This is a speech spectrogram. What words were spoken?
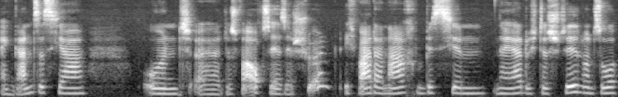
ein ganzes Jahr. Und äh, das war auch sehr, sehr schön. Ich war danach ein bisschen, naja, durch das Stillen und so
